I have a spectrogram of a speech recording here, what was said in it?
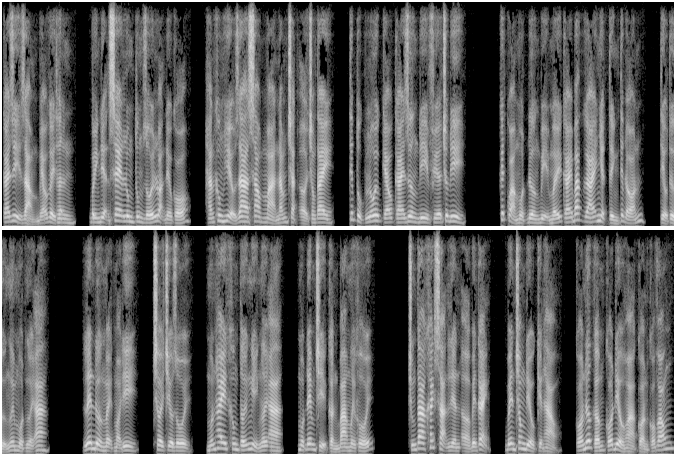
cái gì giảm béo gầy thân, bình điện xe lung tung rối loạn đều có, hắn không hiểu ra sao mà nắm chặt ở trong tay, tiếp tục lôi kéo cái dương đi phía trước đi. Kết quả một đường bị mấy cái bác gái nhiệt tình tiếp đón, tiểu tử ngươi một người a. Lên đường mệt mỏi đi, trời chiều rồi, muốn hay không tới nghỉ ngơi a, một đêm chỉ cần 30 khối. Chúng ta khách sạn liền ở bên cạnh, bên trong điều kiện hảo, có nước gấm có điều hòa còn có võng.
